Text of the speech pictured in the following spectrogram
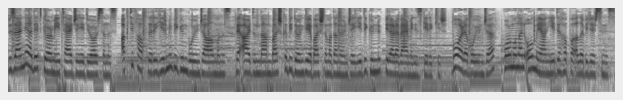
Düzenli adet görmeyi tercih ediyorsanız, aktif hapları 21 gün boyunca almanız ve ardından başka bir döngüye başlamadan önce 7 günlük bir ara vermeniz gerekir. Bu ara boyunca, hormonal olmayan 7 hapı alabilirsiniz.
